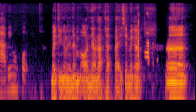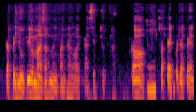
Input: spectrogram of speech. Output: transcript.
คะพี่มงคล ไม่ถึงอะไรนะอ๋อแนวรับถัดไปใช่ไหมครับเอ่อจะไปอยู่ที่ประมาณสัก1,580จุดครับ ก็สเต็ปก็จะเป็น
